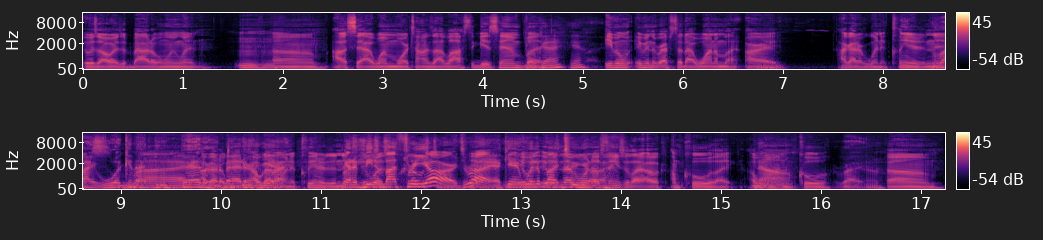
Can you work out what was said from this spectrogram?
it was always a battle when we went. Um, I would say I won more times I lost against him, but Okay, yeah. even even the reps that I won, I'm like, all right, I gotta win it cleaner than this. Right. What can I do better? I gotta, better, I gotta yeah. win it cleaner than this. Got to beat It him by three close to yards, yeah, right? I can't it win was, it by was never two one of those things where like, oh, I'm cool, like I No. won, I'm cool. Right. Um,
